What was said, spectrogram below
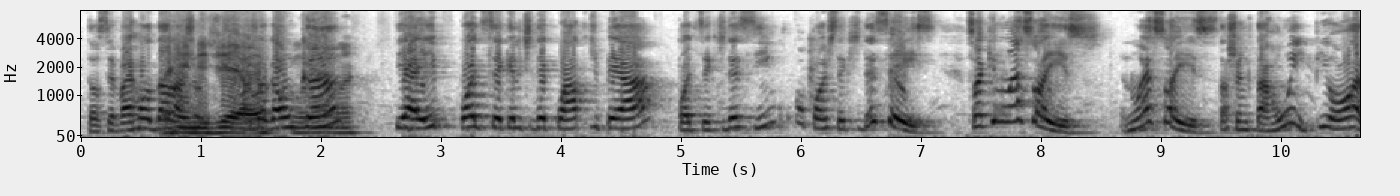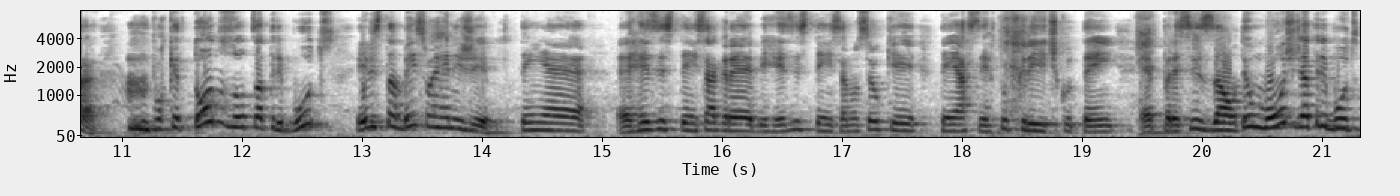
Então você vai rodar lá, RNG você é vai jogar um né, can, e aí pode ser que ele te dê 4 de PA, pode ser que te dê 5, ou pode ser que te dê 6. Só que não é só isso. Não é só isso. Você tá achando que tá ruim? Piora. Porque todos os outros atributos, eles também são RNG. Tem é, é, resistência a grab, resistência a não sei o que, tem acerto crítico, tem é, precisão, tem um monte de atributos.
